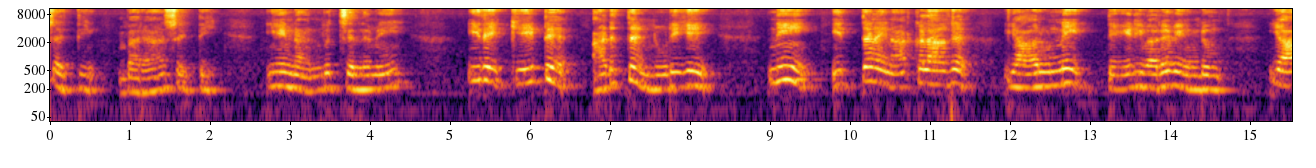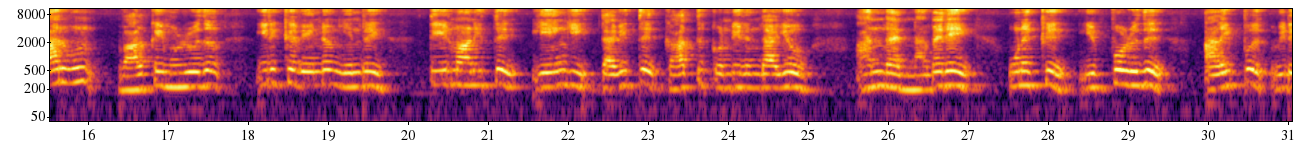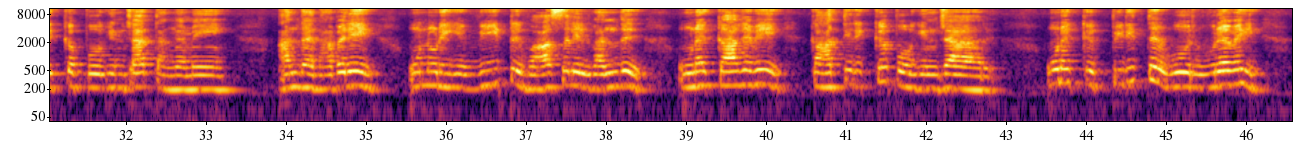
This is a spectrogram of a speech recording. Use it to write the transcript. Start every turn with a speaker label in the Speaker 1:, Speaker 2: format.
Speaker 1: சக்தி பராசக்தி. என் அன்பு செல்லமே இதை கேட்ட அடுத்த நொடியே நீ இத்தனை நாட்களாக யார் உன்னை தேடி வர வேண்டும்? யாரும் வாழ்க்கை முழுவதும் இருக்க வேண்டும் என்று தீர்மானித்து ஏங்கி தவித்து காத்து கொண்டிருந்தாயோ? அந்த நபரே உனக்கு இப்பொழுது அழைப்பு விடுக்கப் போகின்றார் தங்கமே. அந்த நபரே உன்னுடைய வீட்டு வாசலில் வந்து உனக்காகவே காத்திருக்க போகின்றார். உனக்கு பிடித்த ஒரு உறவை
